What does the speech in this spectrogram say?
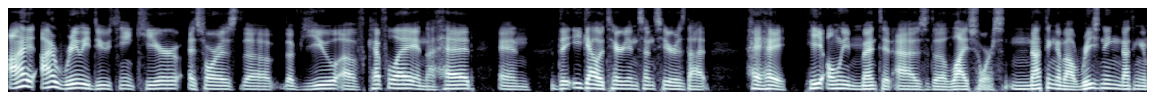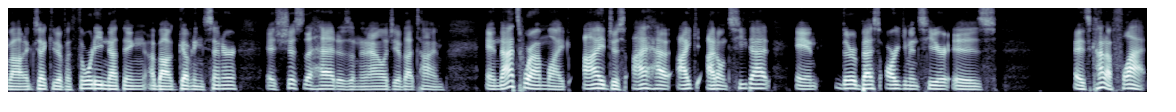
I I really do think here, as far as the the view of Kephale and the head and the egalitarian sense here is that, hey, hey, he only meant it as the life source. Nothing about reasoning, nothing about executive authority, nothing about governing center. It's just the head as an analogy of that time. And that's where I'm like, I just I have I I don't see that and their best arguments here is it's kind of flat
